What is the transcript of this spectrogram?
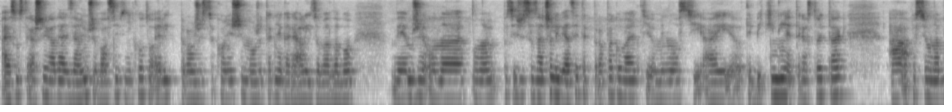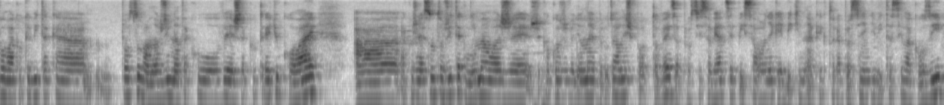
a ja som strašne rada aj za ňu, že vlastne vzniklo to Elite Pro, že sa konečne môže tak nejak realizovať, lebo viem, že ona, ona proste, že sa začali viacej tak propagovať v minulosti aj e, tie bikiny, aj teraz to je tak. A proste ona bola ako keby taká posúvaná vždy na takú, vieš, takú tretiu kolaj a akože ja som to vždy tak vnímala, že, že koľko, že veď ona je brutálny športovec a proste sa viacej písalo o nejakej bikináke, ktorá proste niekde vytasila kozy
